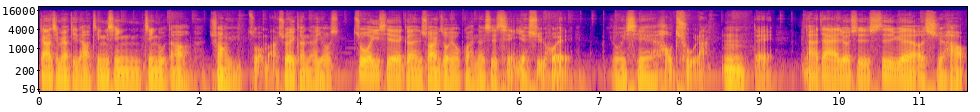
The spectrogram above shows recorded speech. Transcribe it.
刚刚前面有提到金星进入到双鱼座嘛，所以可能有做一些跟双鱼座有关的事情，也许会有一些好处啦。嗯，对。那再来就是四月二十号，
